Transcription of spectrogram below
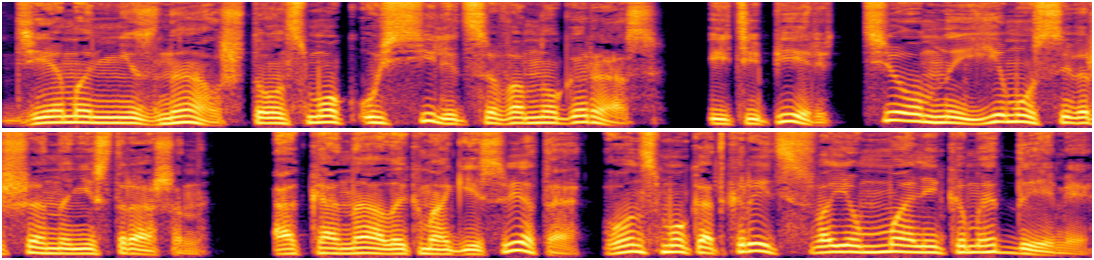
Демон не знал, что он смог усилиться во много раз, и теперь темный ему совершенно не страшен, а каналы к магии света он смог открыть в своем маленьком Эдеме,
